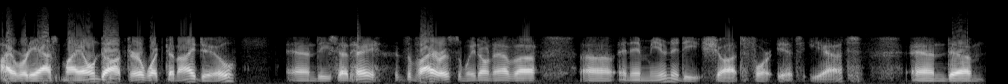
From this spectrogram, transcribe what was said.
I already asked my own doctor, "What can I do?" And he said, "Hey, it's a virus, and we don't have a uh, an immunity shot for it yet." And um,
